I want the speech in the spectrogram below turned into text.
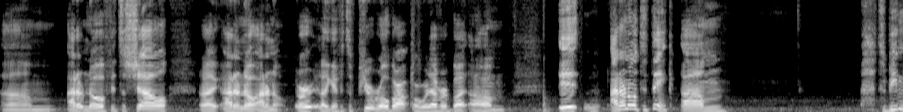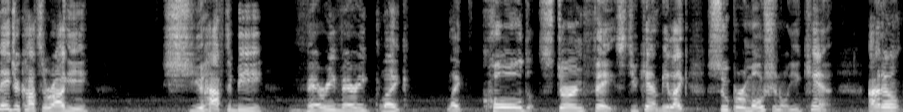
Um, I don't know if it's a shell, right? I don't know. I don't know, or like if it's a pure robot or whatever. But um, it I don't know what to think. Um, to be Major Katsuragi, you have to be very, very like like cold, stern faced. You can't be like super emotional. You can't. I don't.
